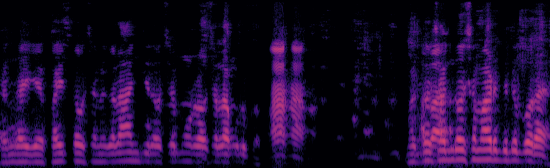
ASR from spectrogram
வெங்காயம் ஃபைவ் தௌசண்ட்க்கெல்லாம் அஞ்சு தௌசண்ட் மூணு தௌசண்ட் எல்லாம் கொடுக்கும். ஆஹா. மக்கள் சந்தோஷமா எடுத்துட்டு போறேன்.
